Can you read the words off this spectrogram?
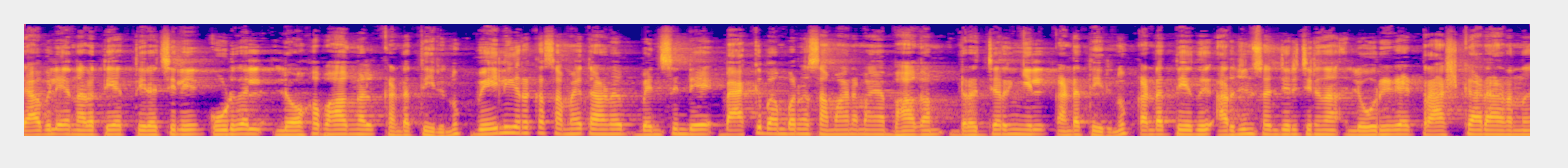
രാവിലെ നടത്തിയ തിരച്ചിലിൽ കൂടുതൽ ലോഹഭാഗങ്ങൾ കണ്ടെത്തിയിരുന്നു. വേലിയിറക്ക സമയത്താണ് ബെൻസിന്റെ ബാക്ക് ബമ്പറിന് സമാനമായ ഭാഗം ഡ്രഡ്ജറിങ്ങിൽ കണ്ടെത്തിയിരുന്നു. കണ്ടെത്തിയത് അർജുൻ സഞ്ചരിച്ചിരുന്ന ലോറിയുടെ ട്രാഷ് കാർഡാണെന്ന്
